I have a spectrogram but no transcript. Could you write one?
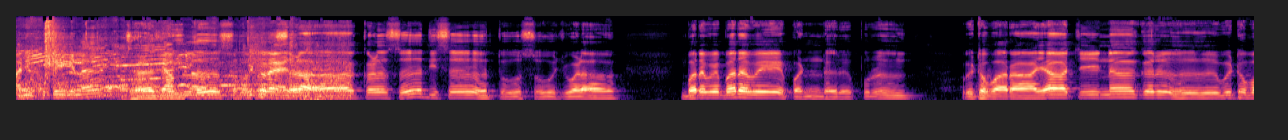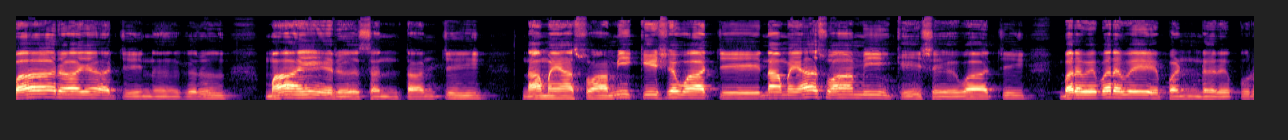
आणि पुढे गेलं कळस दिसतो सोज्वळा. बरवे बरवे पंढरपूर विठोबारायाचे नगर विठोबारायाचे नगर. माहेर संतांचे नामया स्वामी केशवाचे नामया स्वामी केशवाचे बरवे बरवे पंढरपूर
